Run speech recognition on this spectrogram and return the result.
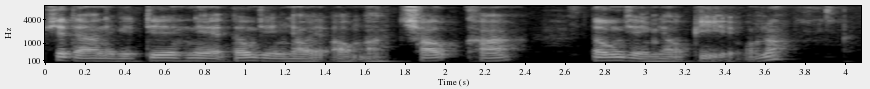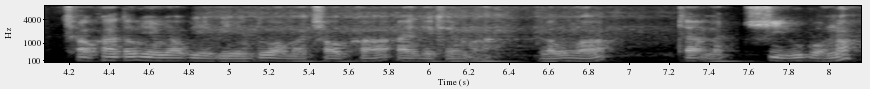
ဖြစ်တာနေပြီး1နှစ်3ချိန်မြောက်ရဲ့အောက်မှာ6ခါ3ချိန်မြောက်ပြည့်ရပေါ့နော်6ခါ3ချိန်မြောက်ပြည့်ပြီးရင်သူ့အောက်မှာ6ခါအဲ့ဒီထဲမှာလုံးဝ တတ်မရှိဘူးပေါ့နော်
